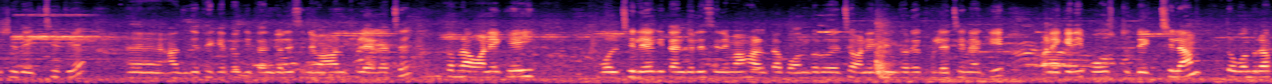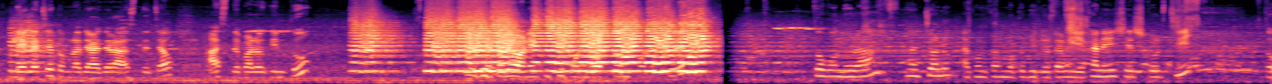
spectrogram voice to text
এসে দেখছি যে আজকে থেকে তো গীতাঞ্জলি সিনেমা হল খুলে গেছে। তোমরা অনেকেই বলছিলে গীতাঞ্জলি সিনেমা হলটা বন্ধ রয়েছে অনেক দিন ধরে খুলেছে নাকি? অনেকেরই পোস্ট দেখছিলাম। তো বন্ধুরা, খুলে গেছে, তোমরা যারা যারা আসতে চাও, আসতে পারো কিন্তু। ভেতরে অনেক কিছু পরিবর্তন তো বন্ধুরা হ্যাঁ চলো, এখনকার মতো ভিডিওটা আমি এখানেই শেষ করছি। তো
